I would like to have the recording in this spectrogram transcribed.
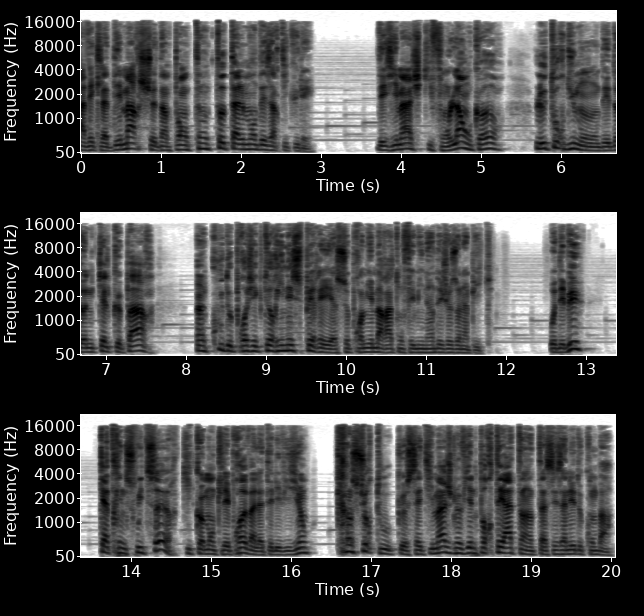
avec la démarche d'un pantin totalement désarticulé. Des images qui font là encore le tour du monde et donnent quelque part un coup de projecteur inespéré à ce premier marathon féminin des Jeux Olympiques. Au début, Catherine Switzer, qui commente l'épreuve à la télévision, craint surtout que cette image ne vienne porter atteinte à ses années de combat,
